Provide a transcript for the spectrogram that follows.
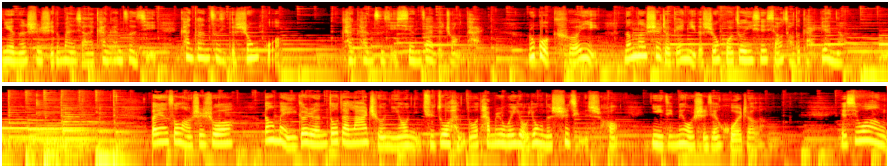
你也能适时的慢下来，看看自己，看看自己的生活，看看自己现在的状态。如果可以，能不能试着给你的生活做一些小小的改变呢？白岩松老师说：“当每一个人都在拉扯你要你去做很多他们认为有用的事情的时候，你已经没有时间活着了。”也希望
